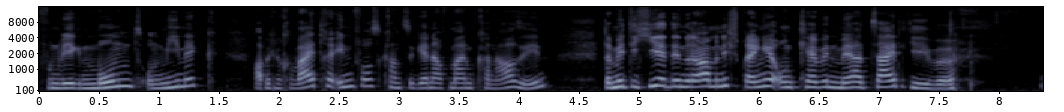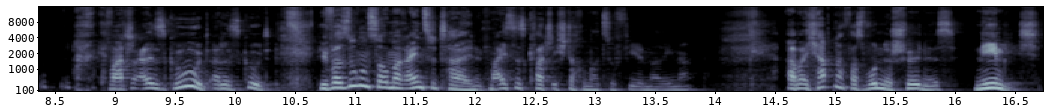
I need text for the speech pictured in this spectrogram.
von wegen Mund und Mimik. Habe ich noch weitere Infos, kannst du gerne auf meinem Kanal sehen. Damit ich hier den Rahmen nicht sprenge und Kevin mehr Zeit gebe. Ach Quatsch, alles gut, alles gut. Wir versuchen es doch mal reinzuteilen. Meistens quatsch ich doch immer zu viel, Marina. Aber ich habe noch was Wunderschönes, nämlich,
